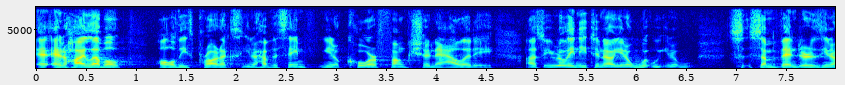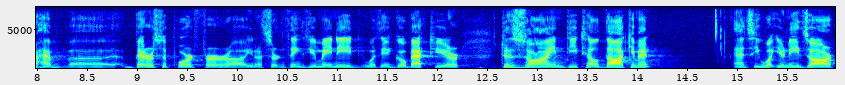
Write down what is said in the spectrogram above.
at, high level, all these products you know, have the same you know, core functionality. Uh, so you really need to know, you know, you know some vendors you know, have uh, better support for uh, you know, certain things you may need. Once again, go back to your design detailed document and see what your needs are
